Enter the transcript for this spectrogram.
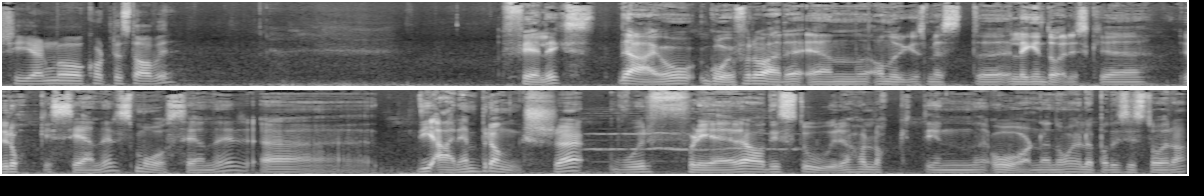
skihjelm og korte staver. Felix, det jo, går jo for å være en av Norges mest eh, legendariske rockescener, småscener. Eh, de er i en bransje hvor flere av de store har lagt inn årene nå i løpet av de siste åra.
